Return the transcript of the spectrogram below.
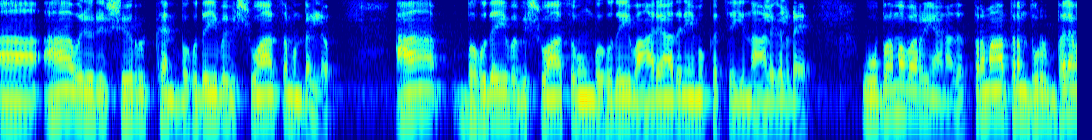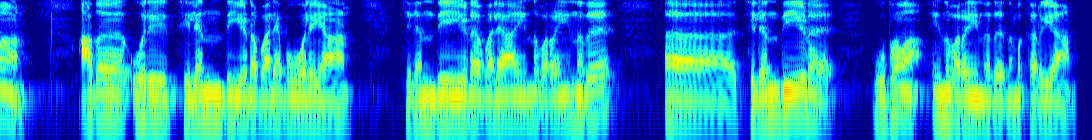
ആ, ഒരു ഒരു ഷിർഖൻ ബഹുദൈവ വിശ്വാസമുണ്ടല്ലോ. ആ ബഹുദൈവ വിശ്വാസവും ബഹുദൈവ ആരാധനയും ഒക്കെ ചെയ്യുന്ന ആളുകളുടെ ഉപമ പറയാണ്. അത് എത്രമാത്രം ദുർബലമാണ്. അത് ഒരു ചിലന്തിയുടെ വല പോലെയാണ്. ചിലന്തിയുടെ വല എന്ന് പറയുന്നത് ചിലന്തിയുടെ ഉപമ എന്ന് പറയുന്നത് നമുക്കറിയാം.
